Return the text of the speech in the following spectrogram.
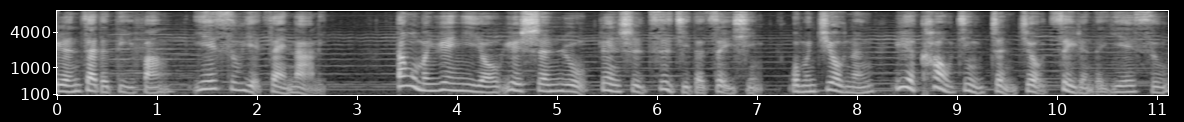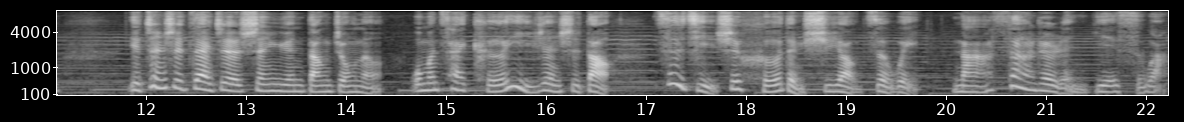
人在的地方，耶稣也在那里。当我们愿意有越深入认识自己的罪性。我们就能越靠近拯救罪人的耶稣，也正是在这深渊当中呢，我们才可以认识到自己是何等需要这位拿撒勒人耶稣啊！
